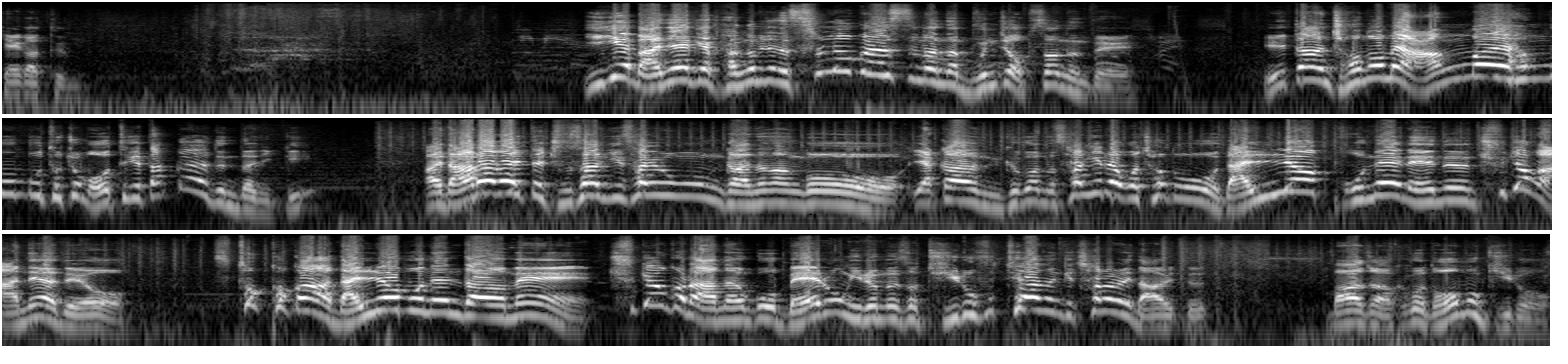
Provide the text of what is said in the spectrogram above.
개 같음. 이게 만약에 방금 전에 슬러그였으면 난 문제 없었는데. 일단 저놈의 악마의 항문부터 좀 어떻게 닦아야 된다니까? 아 날아갈 때 주사기 사용 가능한 거 약간 그거는 사기라고 쳐도 날려 보낸 애는 추격 안 해야 돼요. 스토커가 날려 보낸 다음에 추격을 안 하고 메롱 이러면서 뒤로 후퇴하는 게 차라리 나을 듯. 맞아, 그거 너무 길어.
